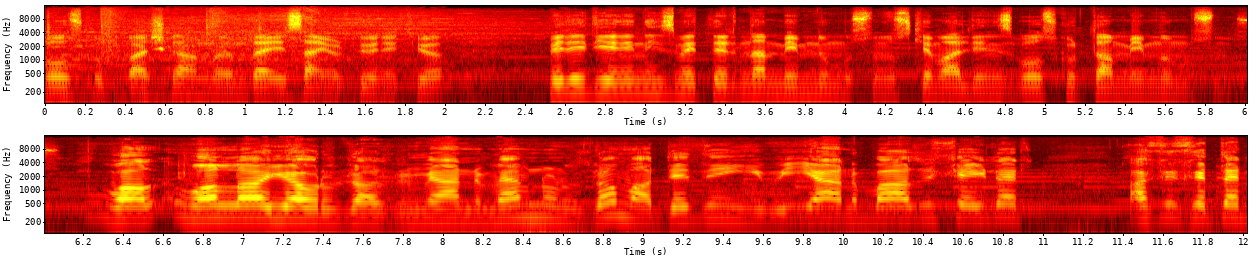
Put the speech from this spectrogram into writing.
Bozkurt Başkanlığında Esenyurt'u yönetiyor. Belediyenin hizmetlerinden memnun musunuz? Kemal Deniz Bozkurt'tan memnun musunuz? Val- Vallahi yavrucağızım yani memnunuz ama dediğin gibi yani bazı şeyler hakikaten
